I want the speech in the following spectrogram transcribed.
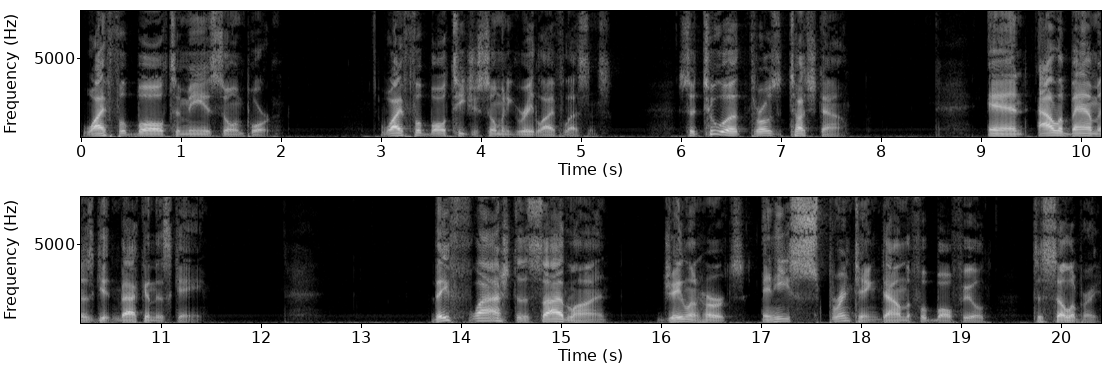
why football to me is so important. Why football teaches so many great life lessons. So Tua throws a touchdown, and Alabama is getting back in this game. They flash to the sideline, Jalen Hurts, and he's sprinting down the football field to celebrate.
